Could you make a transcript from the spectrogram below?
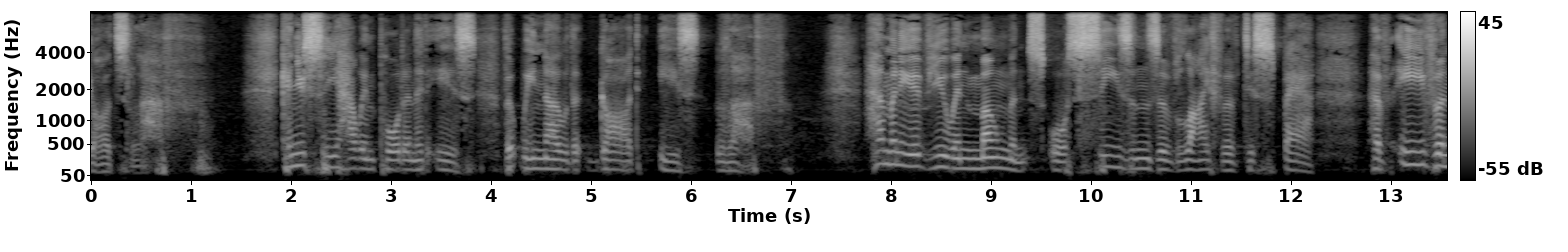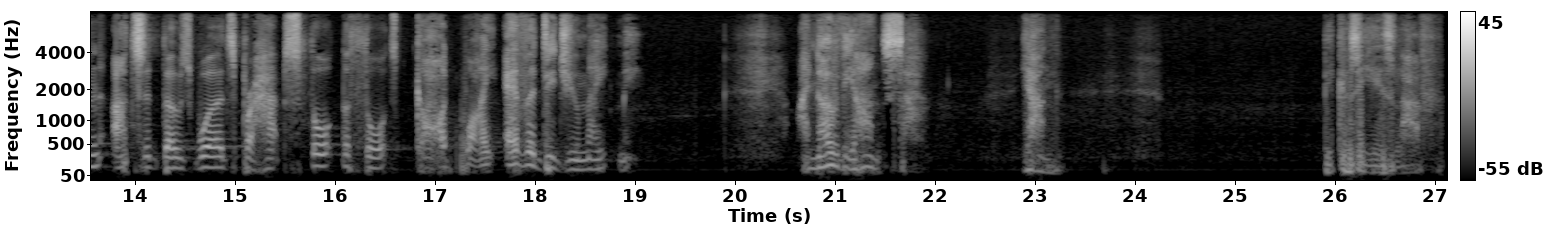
God's love. Can you see how important it is that we know that God is love? How many of you, in moments or seasons of life of despair, have even uttered those words, perhaps thought the thoughts, God, why ever did you make me? I know the answer, young, because He is love.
